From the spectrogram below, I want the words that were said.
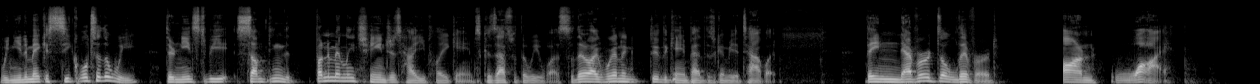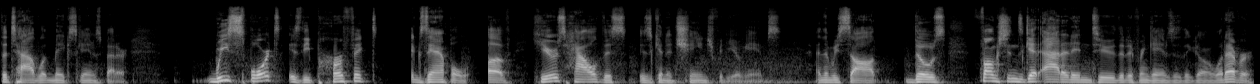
we need to make a sequel to the Wii. There needs to be something that fundamentally changes how you play games because that's what the Wii was. So they're like, we're going to do the gamepad. There's going to be a tablet. They never delivered on why the tablet makes games better. Wii Sports is the perfect example of here's how this is going to change video games. And then we saw those functions get added into the different games as they go whatever.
